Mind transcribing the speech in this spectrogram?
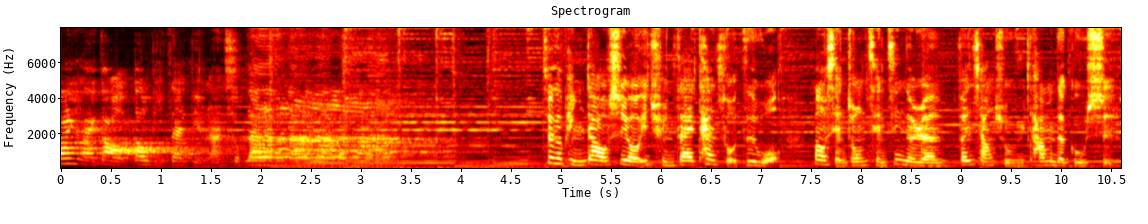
欢迎来到到底在点燃什么？这个频道是由一群在探索自我、冒险中前进的人分享属于他们的故事。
